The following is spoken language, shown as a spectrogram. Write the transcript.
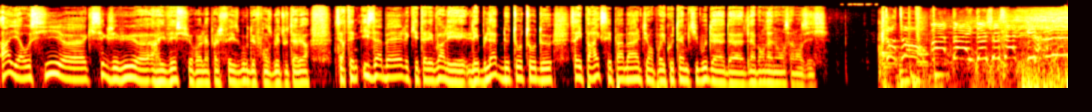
Ah, il y a aussi, euh, qui c'est que j'ai vu arriver sur la page Facebook de France Bleu tout à l'heure, certaine Isabelle qui est allée voir les, blagues de Toto 2. Ça, il paraît que c'est pas mal, tiens, on pourrait écouter un petit bout de, la bande-annonce, allons-y. Bataille de chaussettes qui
